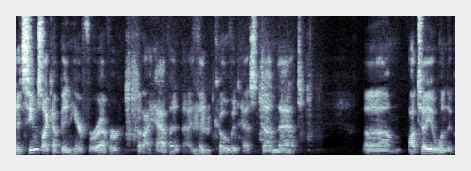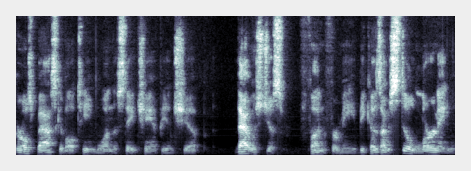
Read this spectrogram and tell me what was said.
it seems like I've been here forever, but I haven't. I think COVID has done that. Um, I'll tell you, when the girls basketball team won the state championship, that was just fun for me because I was still learning.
